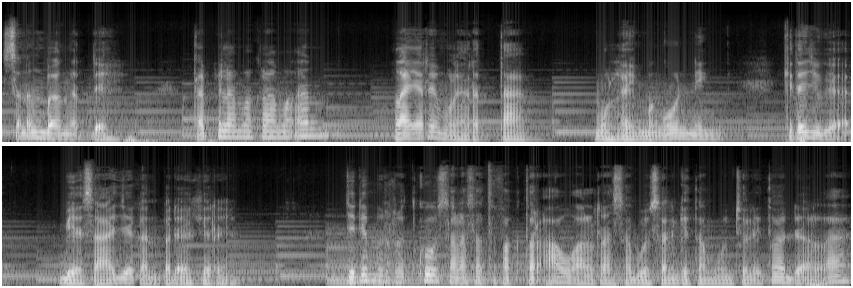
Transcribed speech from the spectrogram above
seneng banget deh. Tapi lama-kelamaan layarnya mulai retak, mulai menguning. Kita juga biasa aja kan pada akhirnya. Jadi menurutku salah satu faktor awal rasa bosan kita muncul itu adalah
